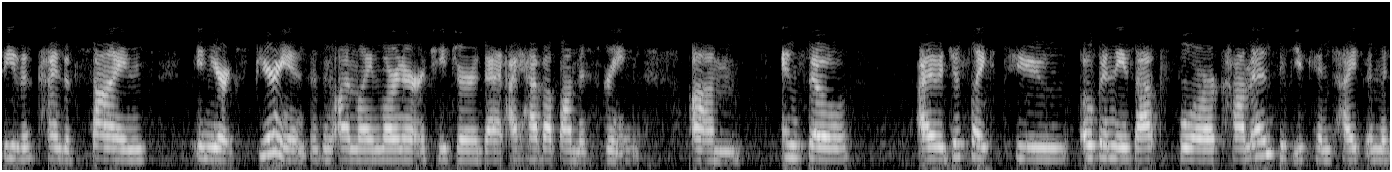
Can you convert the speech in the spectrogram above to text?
see this kind of signs in your experience as an online learner or teacher that I have up on the screen. Um, and so I would just like to open these up for comments if you can type in the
